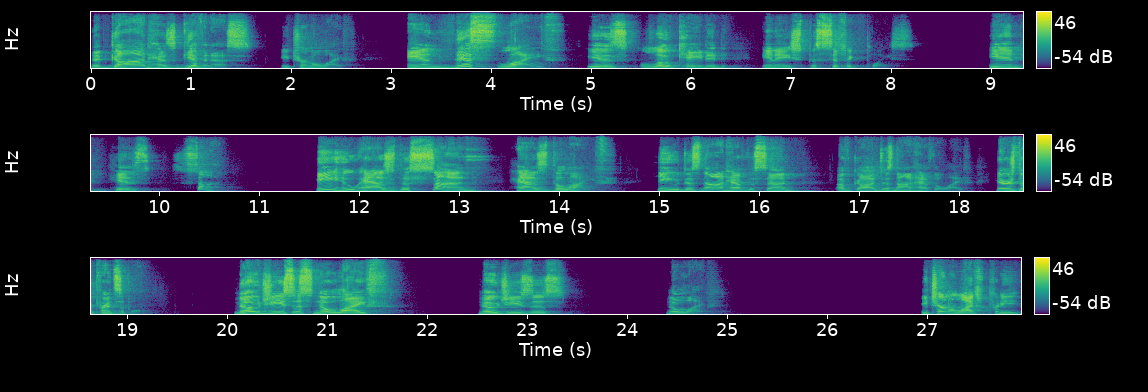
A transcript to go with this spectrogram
that God has given us eternal life. And this life is located in a specific place, in His Son. He who has the Son has the life. He who does not have the Son of God does not have the life. Here's the principle no Jesus, no life. No Jesus, no life. Eternal life's pretty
